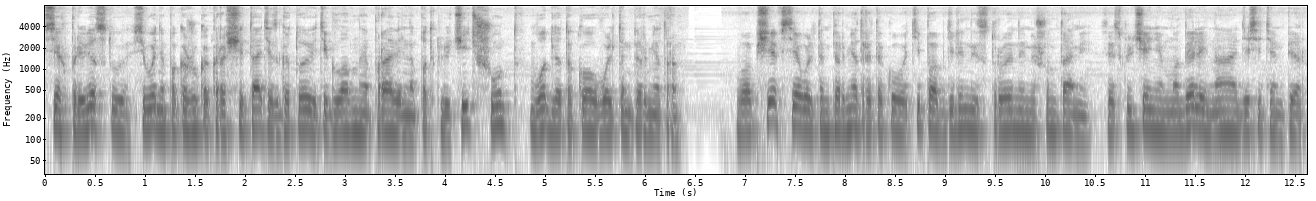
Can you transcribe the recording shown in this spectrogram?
Всех приветствую! Сегодня покажу, как рассчитать, изготовить и главное правильно подключить шунт вот для такого вольтамперметра. Вообще все вольтамперметры такого типа обделены встроенными шунтами, за исключением моделей на 10 ампер.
